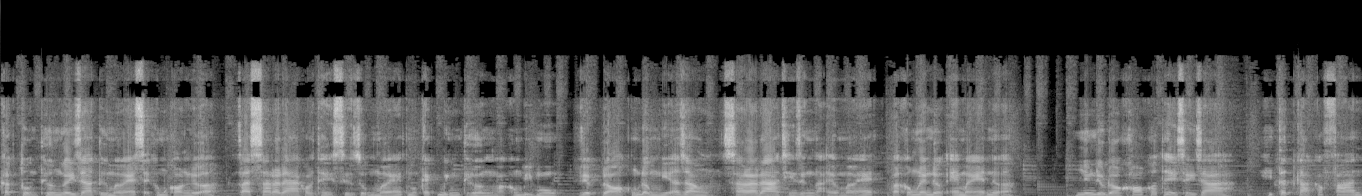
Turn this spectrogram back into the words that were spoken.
các tổn thương gây ra từ MS sẽ không còn nữa và Sarada có thể sử dụng MS một cách bình thường mà không bị mù. Việc đó cũng đồng nghĩa rằng Sarada chỉ dừng lại ở MS và không lên được MS nữa. Nhưng điều đó khó có thể xảy ra khi tất cả các fan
